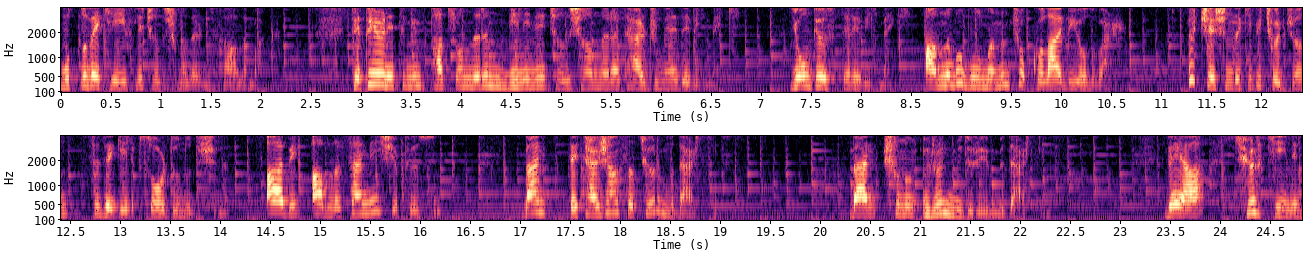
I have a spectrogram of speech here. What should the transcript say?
mutlu ve keyifli çalışmalarını sağlamak, tepe yönetimin patronların dilini çalışanlara tercüme edebilmek, yol gösterebilmek. Anlamı bulmanın çok kolay bir yolu var. 3 yaşındaki bir çocuğun size gelip sorduğunu düşünün. Abi, abla sen ne iş yapıyorsun? Ben deterjan satıyorum mu dersiniz? Ben şunun ürün müdürüyüm mü dersiniz? Veya Türkiye'nin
